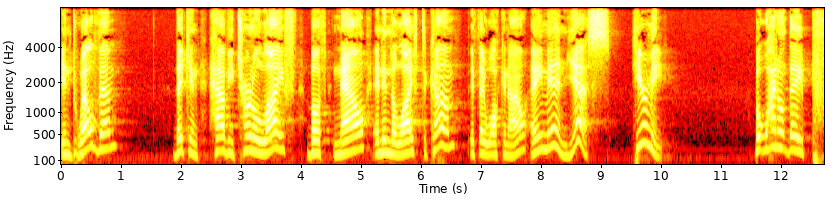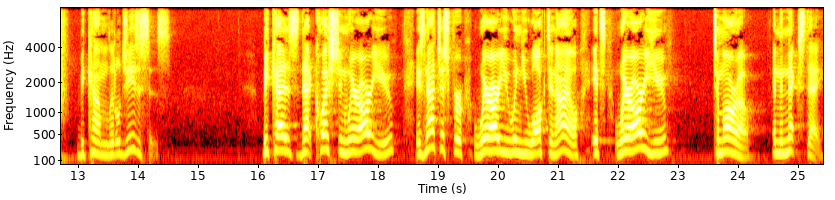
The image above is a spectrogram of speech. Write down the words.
indwell them, they can have eternal life both now and in the life to come if they walk an aisle. Amen. Yes. Hear me. But why don't they become little Jesuses? Because that question, where are you, is not just for where are you when you walked an aisle, it's where are you tomorrow and the next day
